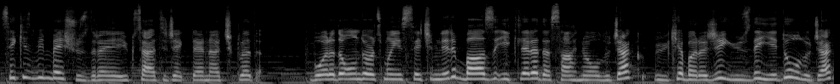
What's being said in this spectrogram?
8500 liraya yükselteceklerini açıkladı. Bu arada 14 Mayıs seçimleri bazı ilklere de sahne olacak. Ülke barajı %7 olacak.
